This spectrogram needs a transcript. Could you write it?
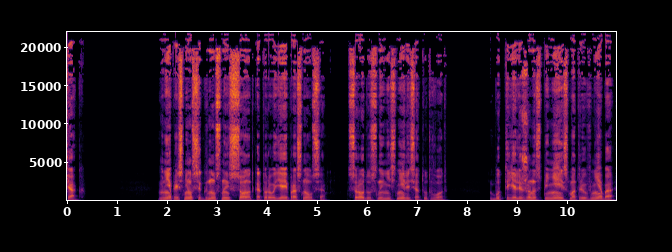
Чак. Мне приснился гнусный сон, от которого я и проснулся. Сроду сны не снились, а тут вот. Будто я лежу на спине и смотрю в небо,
